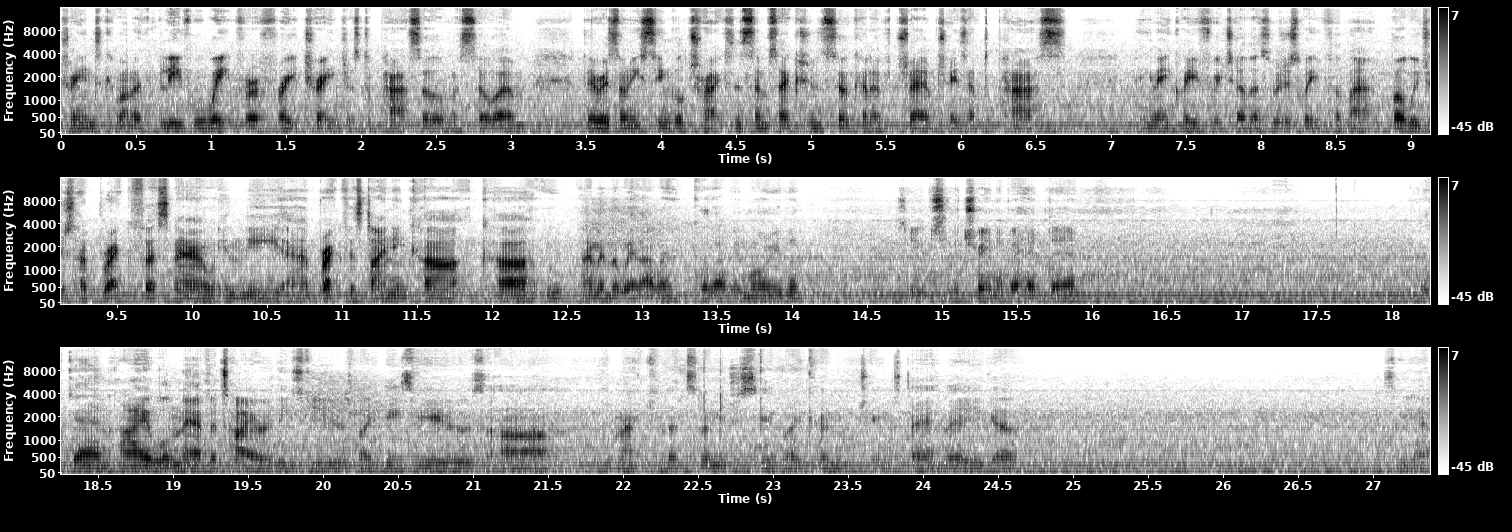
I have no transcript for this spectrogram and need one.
train to come on. I believe we're waiting for a freight train just to pass over. So um, there is only single tracks in some sections, so kind of um, trains have to pass and make way for each other. So we're just waiting for that. But we've just had breakfast now in the uh, breakfast dining car. Car. Ooh, I'm in the way that way. Go that way more even. So you can see the train up ahead there. Again, I will never tire of these views. Like these views are immaculate. So let me just see if I can change there. There you go. So yeah,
